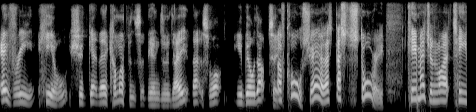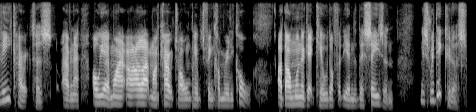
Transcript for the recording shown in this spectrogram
every heel should get their comeuppance at the end of the day. That's what you build up to. Of course, yeah, that's that's the story. Can you imagine like TV characters having that? Oh yeah, my I I like my character. I want people to think I'm really cool. I don't want to get killed off at the end of this season. It's ridiculous.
